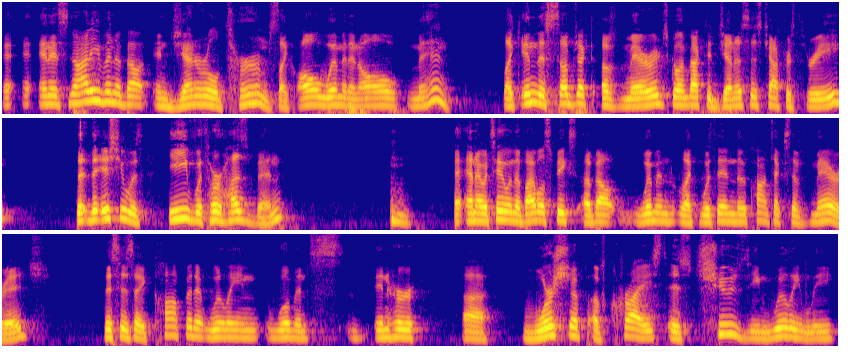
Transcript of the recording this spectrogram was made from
and it's not even about in general terms, like all women and all men. Like in the subject of marriage, going back to Genesis chapter 3, the, the issue was Eve with her husband. and I would say when the Bible speaks about women, like within the context of marriage, this is a competent, willing woman in her uh, worship of Christ is choosing willingly,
